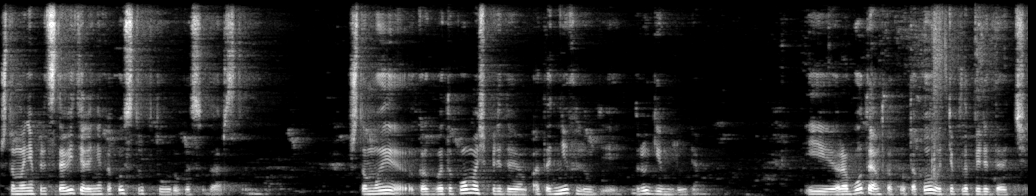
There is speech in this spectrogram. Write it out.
Что мы не представители никакой структуры государственной. Что мы как бы эту помощь передаем от одних людей другим людям. И работаем как вот такой вот теплопередатчик.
